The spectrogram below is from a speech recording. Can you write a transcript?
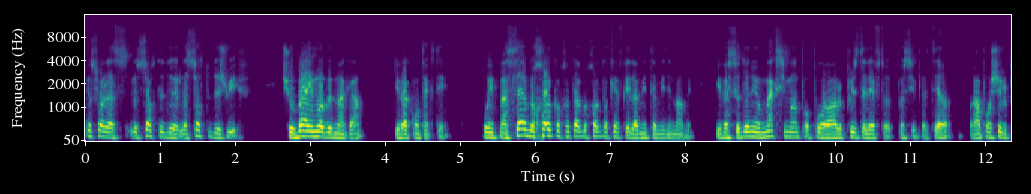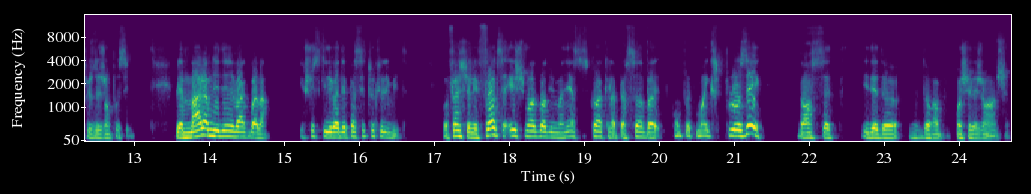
que soit la, sorte de, la sorte de juif, qui va contacter, il va se donner au maximum pour pouvoir avoir le plus d'élèves possible, rapprocher le plus de gens possible. Le malam quelque chose qui va dépasser toutes les limites. Enfin, chez les c'est d'une manière, c'est quoi que la personne va complètement exploser dans cette idée de, rapprocher les gens à Hachem.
